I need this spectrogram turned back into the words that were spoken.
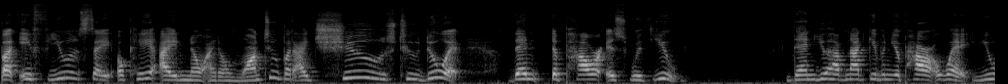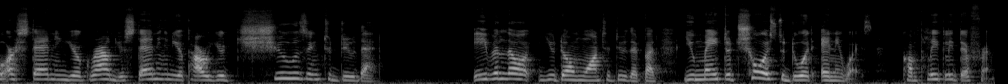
But if you say, okay, I know I don't want to, but I choose to do it, then the power is with you then you have not given your power away. You are standing your ground. You're standing in your power. You're choosing to do that. Even though you don't want to do that, but you made the choice to do it anyways. Completely different.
